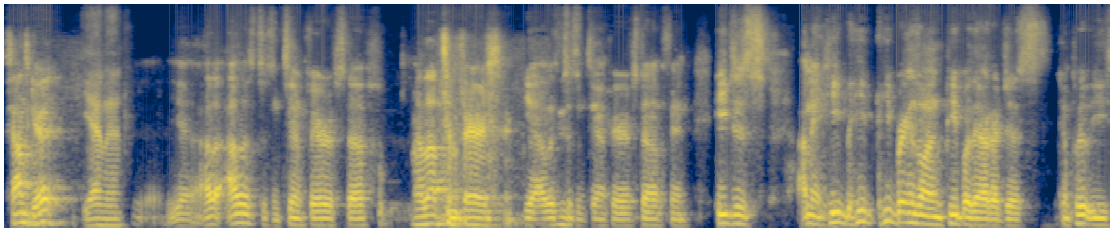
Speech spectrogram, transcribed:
Sounds good. Yeah, man. Yeah, I, I listen to some Tim Ferriss stuff. I love Tim Ferriss. Yeah, I listen to some Tim Ferriss stuff, and he just, I mean, he he he brings on people that are just completely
